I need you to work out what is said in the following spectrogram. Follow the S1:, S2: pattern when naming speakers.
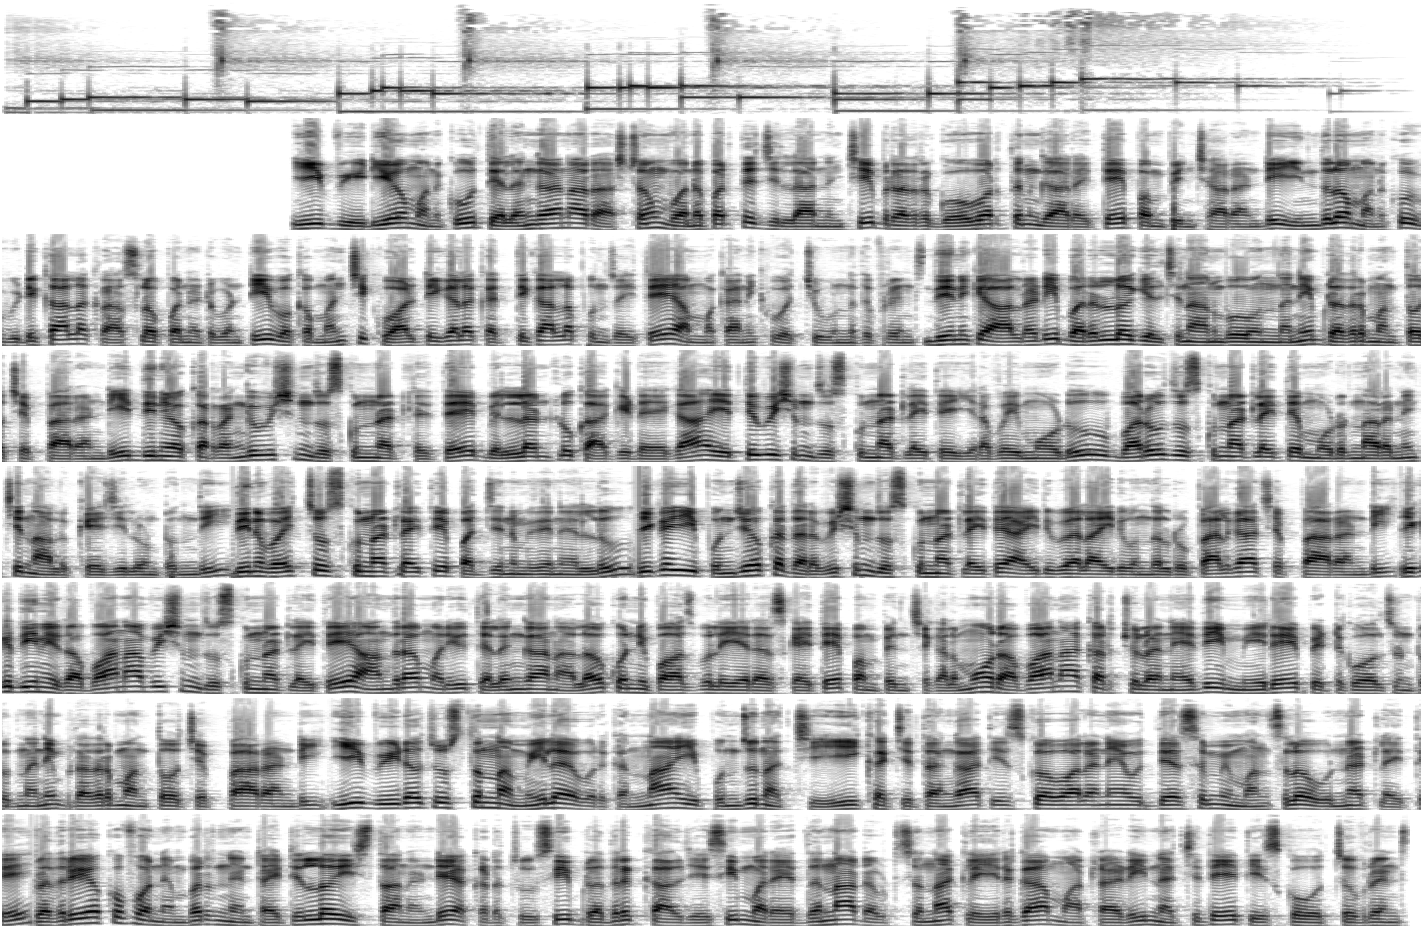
S1: you ఈ video మనకు తెలంగాణ రాష్ట్రం వనపర్తి జిల్లా నుంచి బ్రదర్ గోవర్ధన్ గారైతే పంపించారండి. ఇందులో మనకు విడికాల క్రాస్లో పడినటువంటి ఒక మంచి క్వాలిటీ గల కత్తికాల పుంజైతే అయితే అమ్మకానికి వచ్చి ఉన్నది ఫ్రెండ్స్. దీనికి ఆల్రెడీ బరుల్లో గెలిచిన అనుభవం ఉందని బ్రదర్ మనతో చెప్పారండి. దీని యొక్క రంగు విషయం చూసుకున్నట్లయితే బెల్లంట్లు కాకిడేగా ఎత్తి విషయం చూసుకున్నట్లయితే ఇరవై మూడు బరువు చూసుకున్నట్లయితే మూడున్నర నుంచి నాలుగు కేజీలు ఉంటుంది. దీని వయసు చూసుకున్నట్లయితే పద్దెనిమిది నెలలు. ఇక ఈ పుంజ యొక్క ధర విషయం చూసుకున్నట్లయితే ఐదు వేల ఐదు వందల రూపాయలుగా చెప్పారండి. ఇక దీని రవాణా విషయం చూసుకున్నట్లయితే ఆంధ్ర మరియు తెలంగాణలో కొన్ని పాసిబుల్ ఏరియాస్ అయితే పంపించగలము. రవాణా ఖర్చులు అనేది మీరే పెట్టుకోవాల్సి ఉంటుందని బ్రదర్ మనతో చెప్పారండి. ఈ వీడియో చూస్తున్న మీలో ఎవరికన్నా ఈ పుంజు నచ్చి ఖచ్చితంగా తీసుకోవాలనే ఉద్దేశం మీ మనసులో ఉన్నట్లయితే బ్రదర్ యొక్క ఫోన్ నెంబర్ నేను టైటిల్లో ఇస్తానండి. అక్కడ చూసి బ్రదర్ కాల్ చేసి మరి ఏదన్నా డౌట్స్ ఉన్నా క్లియర్గా మాట్లాడి నచ్చితే తీసుకోవచ్చు ఫ్రెండ్స్.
